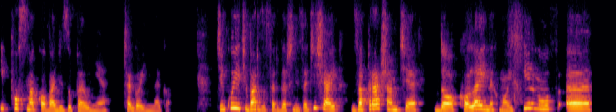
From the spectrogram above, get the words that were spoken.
i posmakować zupełnie czego innego. Dziękuję Ci bardzo serdecznie za dzisiaj. Zapraszam Cię do kolejnych moich filmów. E,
